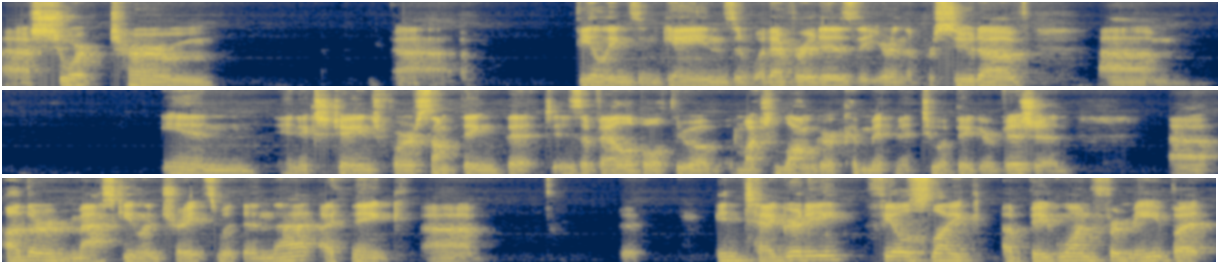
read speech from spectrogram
uh, short term uh, feelings and gains and whatever it is that you're in the pursuit of. Um, in in exchange for something that is available through a much longer commitment to a bigger vision. Uh, other masculine traits within that, I think uh, integrity feels like a big one for me. But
